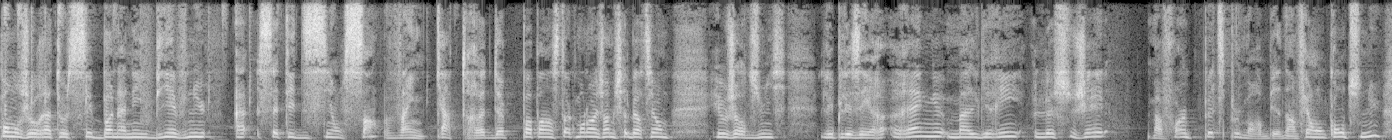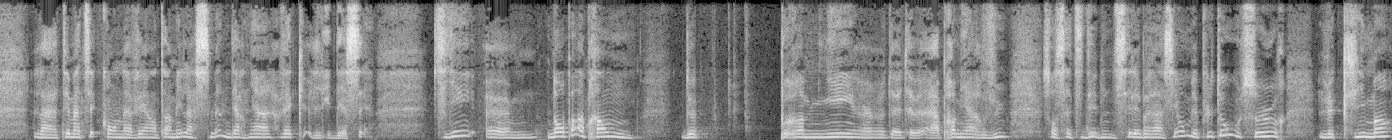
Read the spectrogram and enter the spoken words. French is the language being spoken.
Bonjour à tous et bonne année. Bienvenue à cette édition 124 de Pop en stock. Mon nom est Jean-Michel Bertium et aujourd'hui, les plaisirs règnent malgré le sujet ma foi, un petit peu morbide. En fait, on continue la thématique qu'on avait entamée la semaine dernière avec les décès, qui est euh, non pas à prendre de premier, de, à première vue sur cette idée d'une célébration, mais plutôt sur le climat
